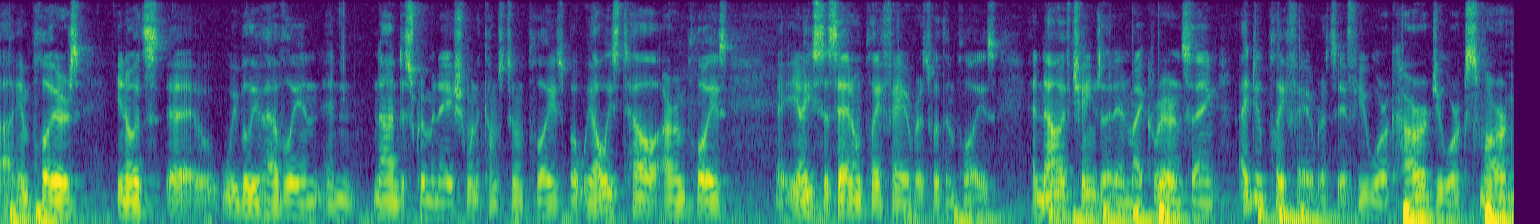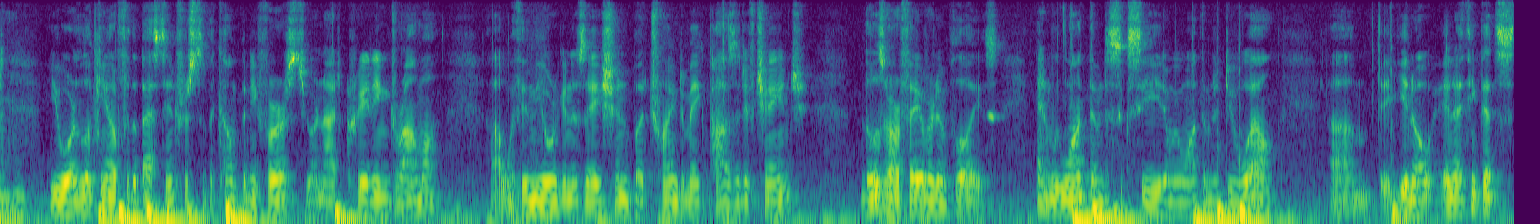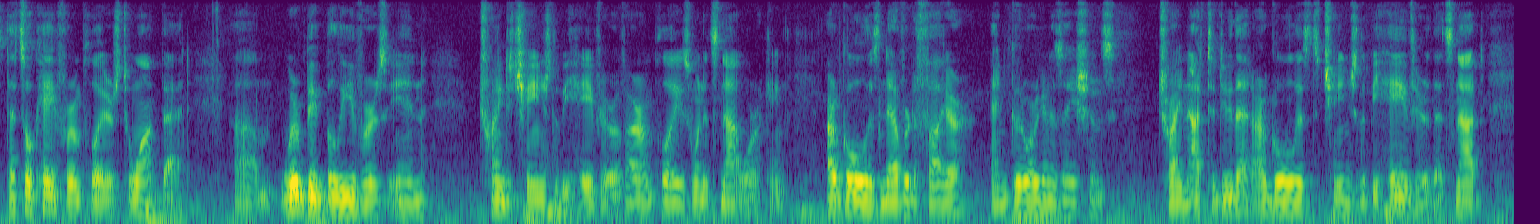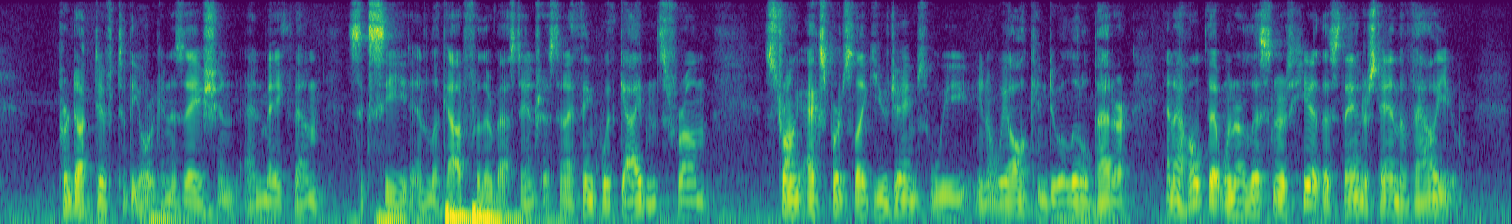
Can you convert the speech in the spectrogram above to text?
uh, employers. You know, it's uh, we believe heavily in, in non-discrimination when it comes to employees, but we always tell our employees. You know, I used to say I don't play favorites with employees, and now I've changed that in my career and saying I do play favorites. If you work hard, you work smart, Mm-hmm. you are looking out for the best interest of the company first. You are not creating drama uh, within the organization, but trying to make positive change. Those are our favorite employees. and we want them to succeed and we want them to do well. Um, you know, and I think that's that's okay for employers to want that. Um, we're big believers in trying to change the behavior of our employees when it's not working. Our goal is never to fire, and good organizations try not to do that. Our goal is to change the behavior that's not productive to the organization and make them succeed and look out for their best interest. And I think with guidance from strong experts like you, James, we you know we all can do a little better. And I hope that when our listeners hear this, they understand the value,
